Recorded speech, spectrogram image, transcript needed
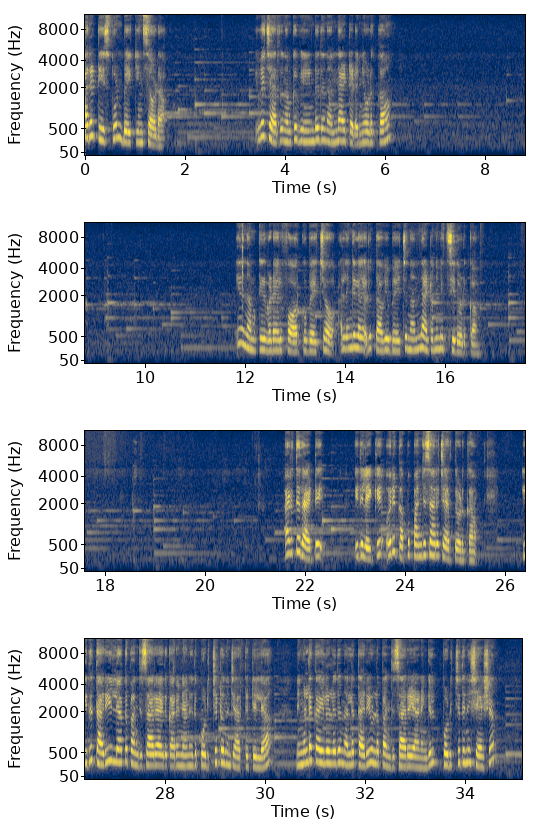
അര ടീസ്പൂൺ ബേക്കിംഗ് സോഡ. ഇവ ചേർത്ത് നമുക്ക് വീണ്ടും ഇത് നന്നായിട്ട് ഇടഞ്ഞു കൊടുക്കാം. ഇനി നമുക്ക് ഇവിടെ ഒരു ഫോർക്ക് ഉപയോഗിച്ചോ അല്ലെങ്കിൽ ഒരു തവി ഉപയോഗിച്ച് നന്നായിട്ടൊന്ന് മിക്സ് ചെയ്ത് കൊടുക്കാം. അടുത്തതായിട്ട് ഇതിലേക്ക് ഒരു കപ്പ് പഞ്ചസാര ചേർത്ത് കൊടുക്കാം. ഇത് തരിയില്ലാത്ത പഞ്ചസാര ആയത് കാരണം ഞാനിത് പൊടിച്ചിട്ടൊന്നും ചേർത്തിട്ടില്ല. നിങ്ങളുടെ കയ്യിലുള്ളത് നല്ല തരിയുള്ള പഞ്ചസാരയാണെങ്കിൽ പൊടിച്ചതിന് ശേഷം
